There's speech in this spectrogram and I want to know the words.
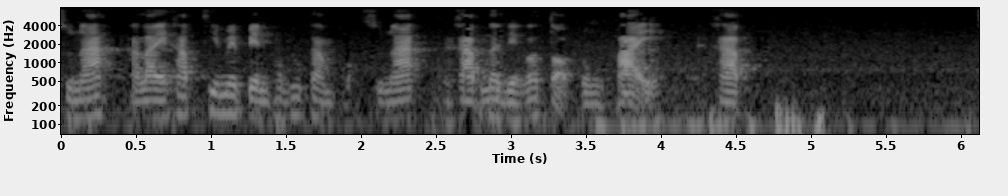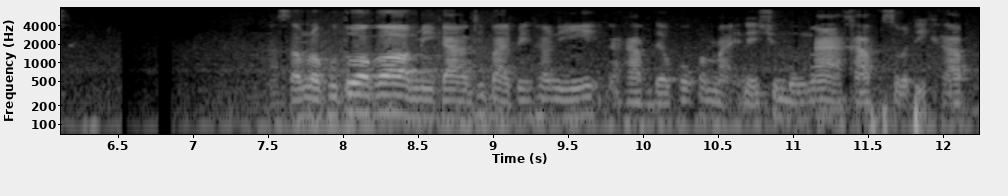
สุนัขอะไรครับที่ไม่เป็นพันธุกรรมของสุนัขนะครับนักเรียนก็ตอบลงไปนะครับ สำหรับผู้ตัวก็มีการอธิบายเพียงเท่านี้นะครับ เดี๋ยวพบกันใหม่ในชั่วโมงหน้าครับ สวัสดีครับ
